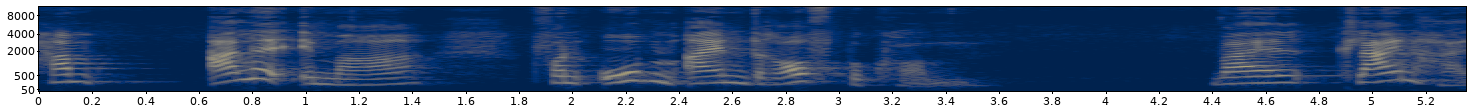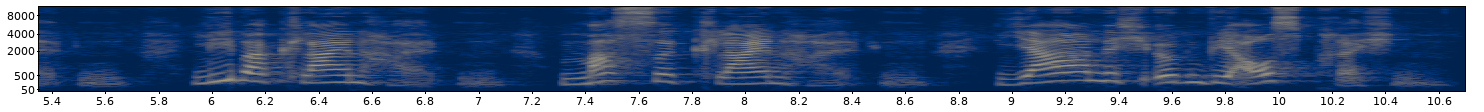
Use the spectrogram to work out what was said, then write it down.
haben alle immer von oben einen drauf bekommen. Weil klein halten, lieber klein halten, Masse klein halten, ja nicht irgendwie ausbrechen.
